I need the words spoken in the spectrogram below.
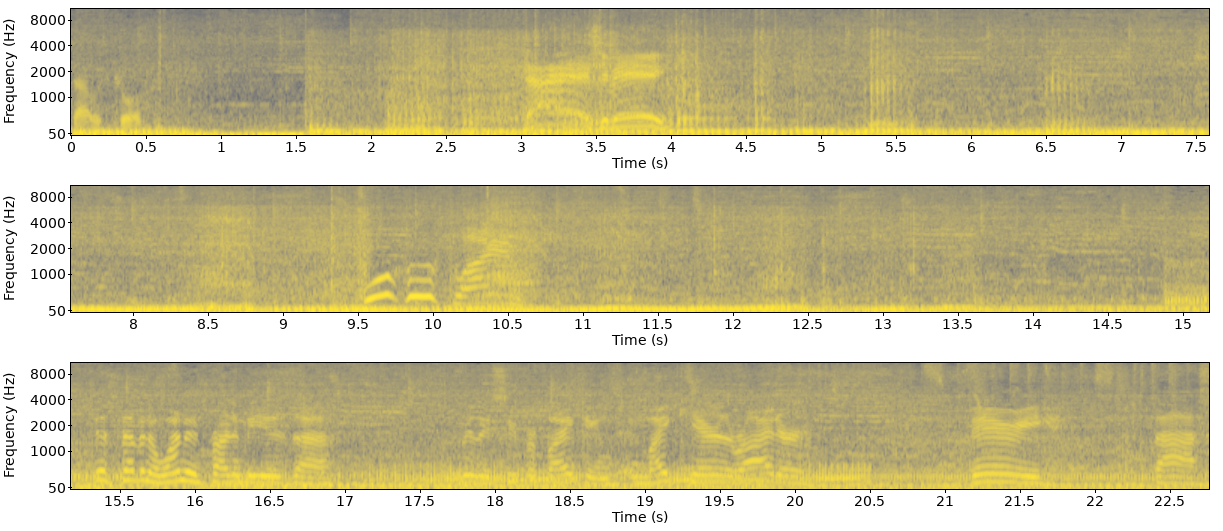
That was cool. Hey, Shibby! Woohoo, flying! This 7 to 1 in front of me is uh, really super biking. And Mike here, the rider, very fast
